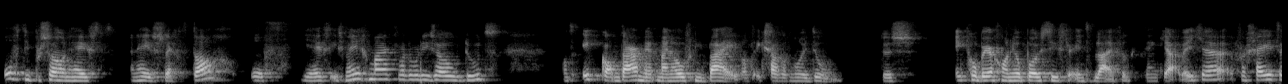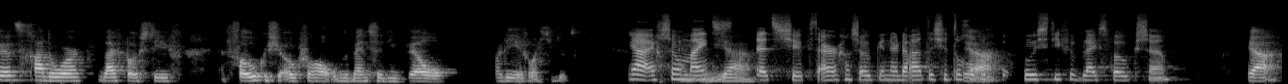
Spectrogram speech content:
Of die persoon heeft een hele slechte dag. Of die heeft iets meegemaakt waardoor die zo doet. Want ik kan daar met mijn hoofd niet bij, want ik zou dat nooit doen. Dus ik probeer gewoon heel positief erin te blijven. Dat ik denk, ja, weet je, vergeet het, ga door, blijf positief. En focus je ook vooral op de mensen die wel waarderen wat je doet. Ja, echt zo'n mindset ja. shift ergens ook inderdaad. Als je toch Ja. op het positieve blijft focussen. Ja.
